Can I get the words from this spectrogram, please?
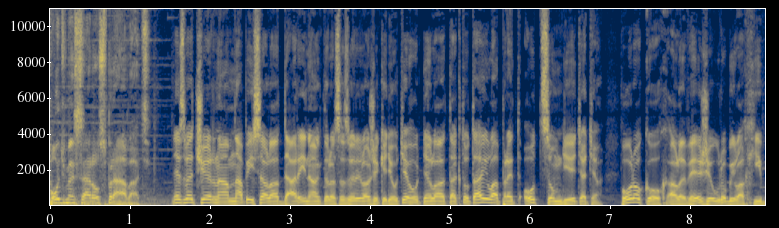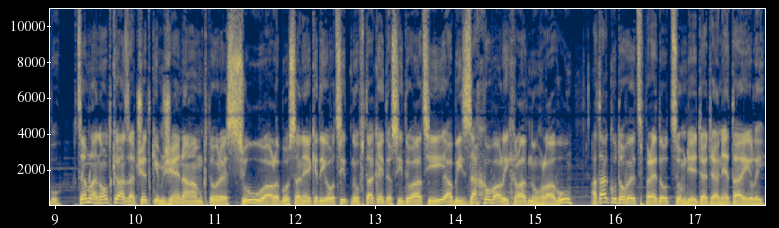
Poďme sa rozprávať. Dnes večer nám napísala Darina, ktorá sa zverila, že keď otehotnela, tak to tajila pred otcom dieťaťa. Po rokoch ale vie, že urobila chybu. Chcem len odkázať všetkým ženám, ktoré sú alebo sa niekedy ocitnú v takejto situácii, aby zachovali chladnú hlavu a takúto vec pred otcom dieťaťa netajili.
